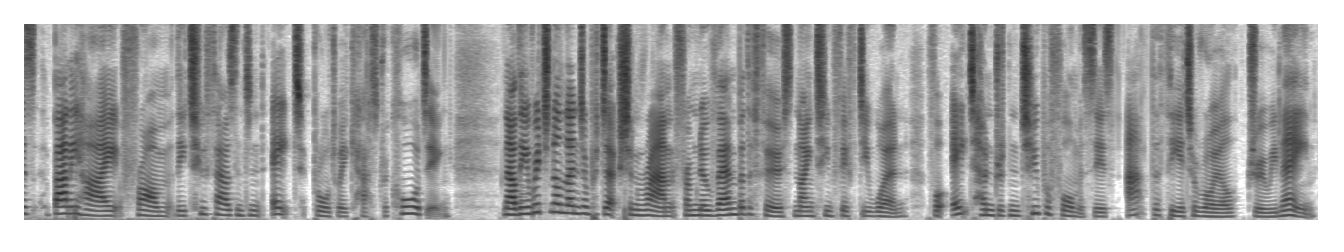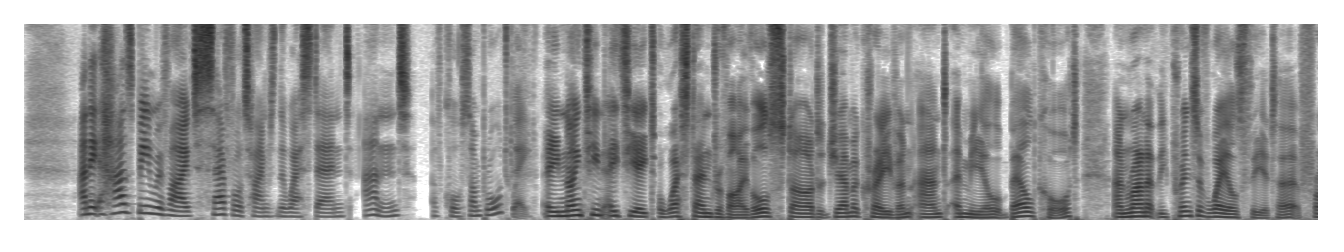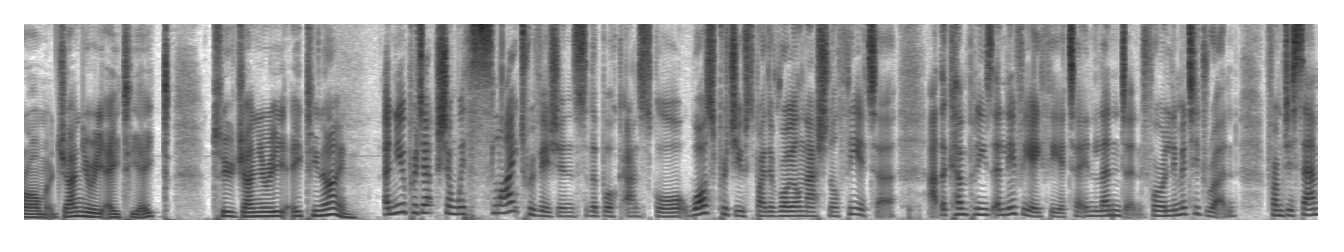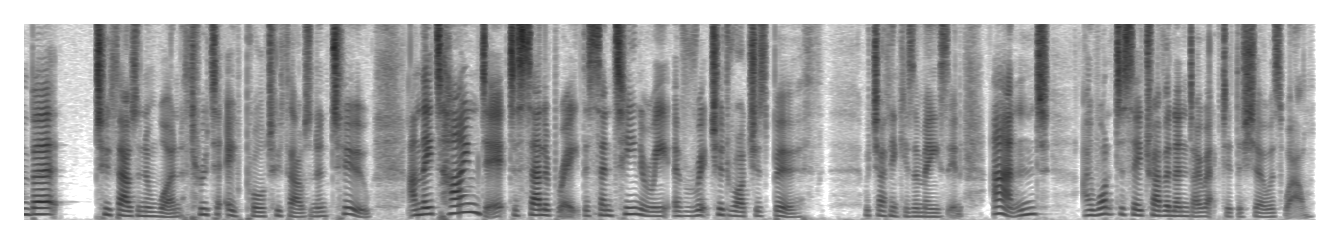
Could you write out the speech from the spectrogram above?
Was Bali Ha'i from the 2008 Broadway cast recording. Now, the original London production ran from November the 1st, 1951, for 802 performances at the Theatre Royal, Drury Lane. And it has been revived several times in the West End and, of course, on Broadway. A 1988 West End revival starred Gemma Craven and Emile Belcourt and ran at the Prince of Wales Theatre from January 88 to January 89. A new production with slight revisions to the book and score was produced by the Royal National Theatre at the company's Olivier Theatre in London for a limited run from December 2001 through to April 2002, and they timed it to celebrate the centenary of Richard Rodgers' birth, which I think is amazing. And I want to say Trevor Nunn directed the show as well.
